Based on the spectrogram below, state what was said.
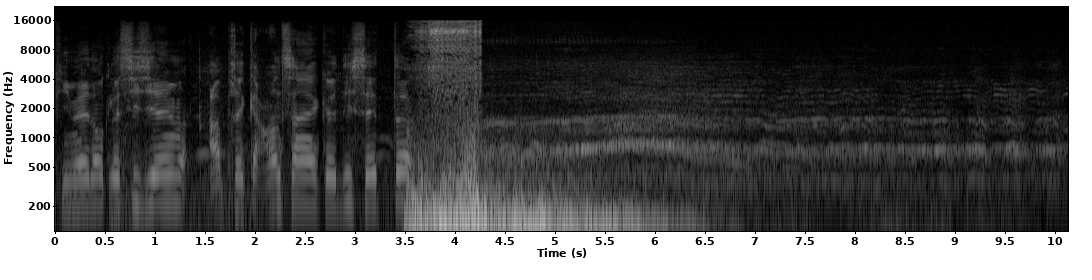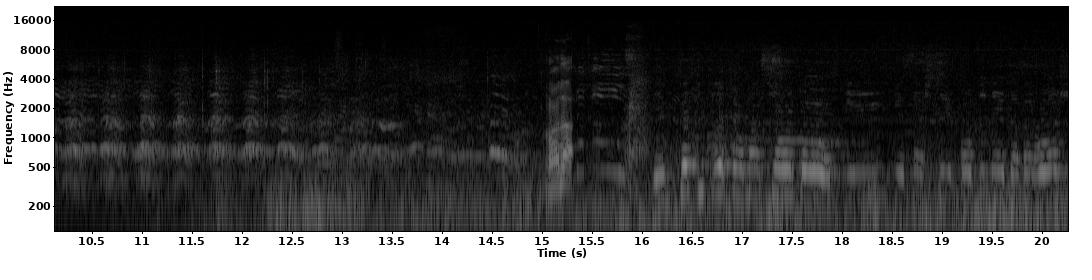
qui met donc le sixième après 45-17. Voilà. Une petite réformation encore du SHC Fontenay d'Abaroche.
